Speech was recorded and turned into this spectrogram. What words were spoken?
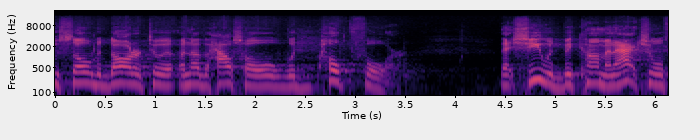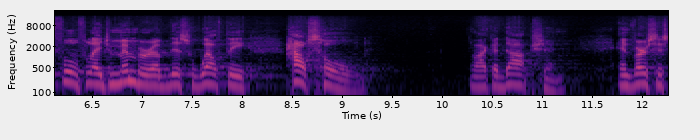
who sold a daughter to another household would hope for that she would become an actual full fledged member of this wealthy household, like adoption. In verses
